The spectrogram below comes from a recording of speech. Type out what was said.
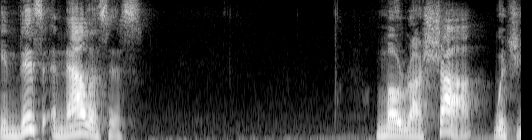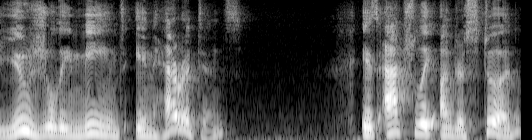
In this analysis, morasha, which usually means inheritance, is actually understood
